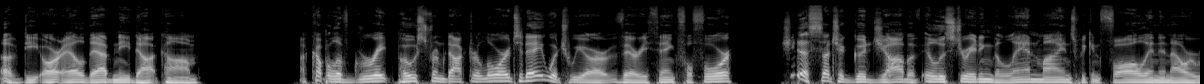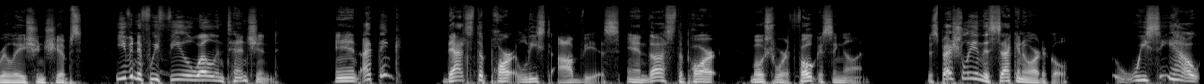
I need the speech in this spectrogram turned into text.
of drldabney.com. A couple of great posts from Dr. Laura today, which we are very thankful for. She does such a good job of illustrating the landmines we can fall in in our relationships, even if we feel well intentioned. And I think that's the part least obvious, and thus the part most worth focusing on. Especially in the second article, we see how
